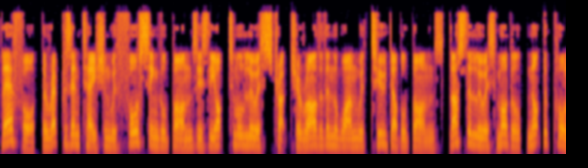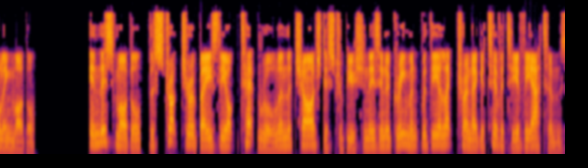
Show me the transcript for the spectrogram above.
Therefore, the representation with four single bonds is the optimal Lewis structure rather than the one with two double bonds thus the Lewis model, not the Pauling model. In this model, the structure obeys the octet rule and the charge distribution is in agreement with the electronegativity of the atoms.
